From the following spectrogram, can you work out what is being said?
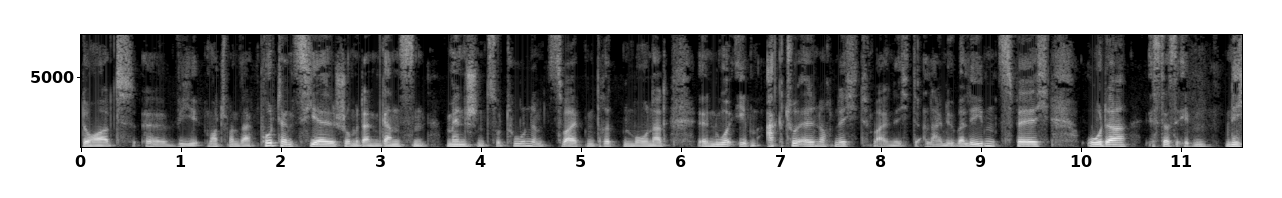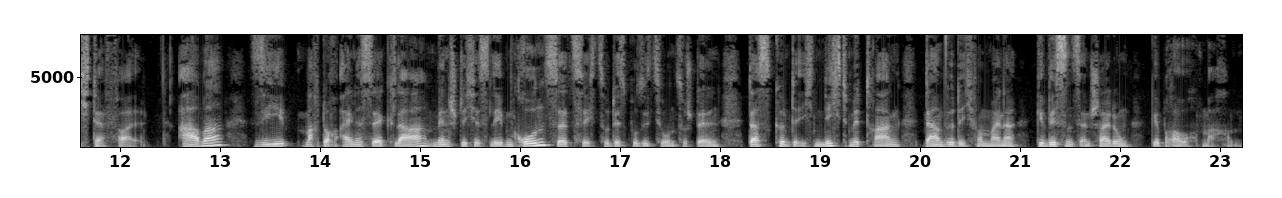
dort, äh, wie Motschmann sagt, potenziell schon mit einem ganzen Menschen zu tun im zweiten, dritten Monat, äh, nur eben aktuell noch nicht, weil nicht alleine überlebensfähig, oder ist das eben nicht der Fall? Aber sie macht doch eines sehr klar, menschliches Leben grundsätzlich zur Disposition zu stellen, das könnte ich nicht mittragen, da würde ich von meiner Gewissensentscheidung Gebrauch machen.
